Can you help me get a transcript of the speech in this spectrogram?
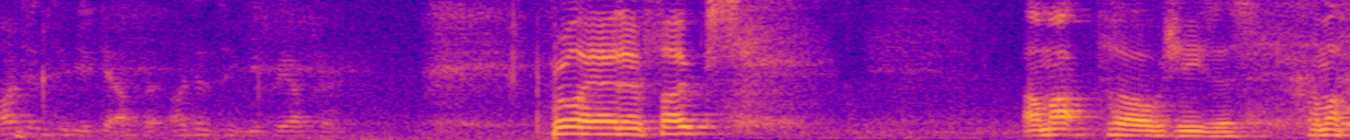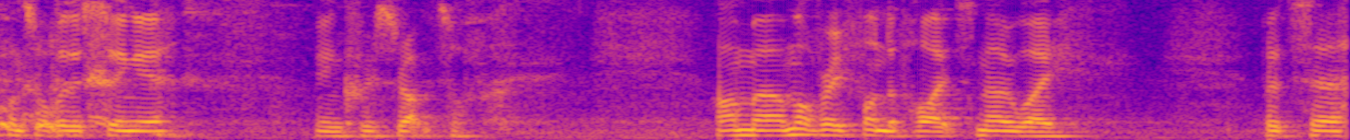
I didn't think you'd get up it. I didn't think you'd be up here. Right then, folks. I'm up. Oh Jesus! I'm up on top of this thing here. Me and Chris are up top. I'm. Uh, I'm not very fond of heights. No way. But uh,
